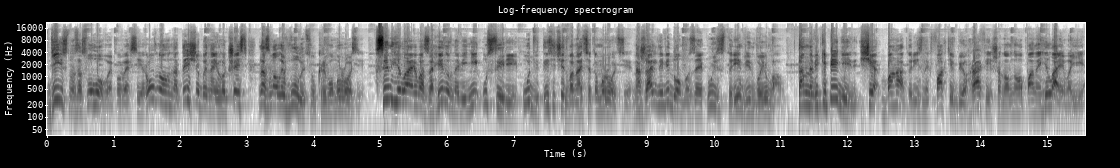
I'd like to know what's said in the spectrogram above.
Дійсно заслуговує по версії Ровного на те, щоб на його честь назвали вулицю у Кривому Розі. Син Гілаєва загинув на війні у Сирії у 2012 році. На жаль, невідомо за яку із сторін він воював. Там на Вікіпедії ще багато різних фактів біографії шановного пана Гілаєва є,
